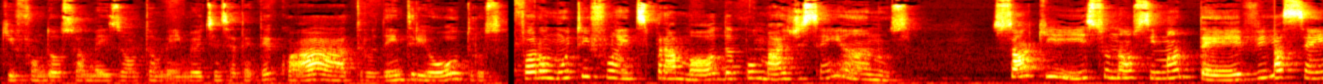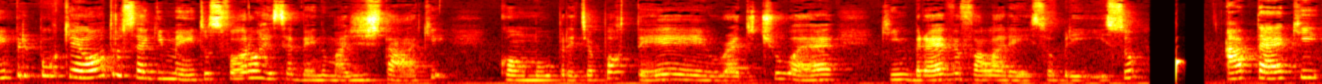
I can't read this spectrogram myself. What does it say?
que fundou sua maison também em 1874, dentre outros, foram muito influentes para a moda por mais de 100 anos. Só que isso não se manteve sempre porque outros segmentos foram recebendo mais destaque, como o prêt-à-porter, o ready-to-wear que em breve eu falarei sobre isso, até que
